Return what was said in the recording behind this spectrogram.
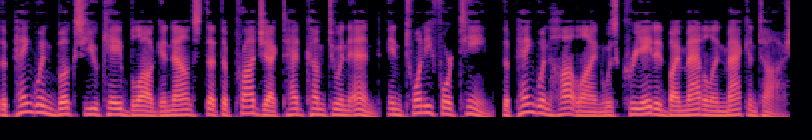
the Penguin Books UK blog announced that the project had come to an end. In 2014, the Penguin Hotline was created by Madeline McIntosh.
